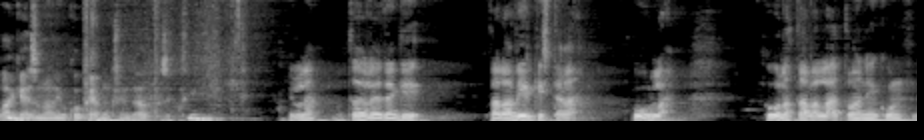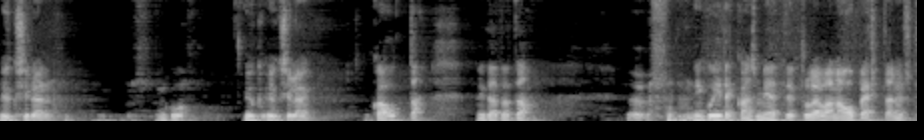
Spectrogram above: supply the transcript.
vaikea mm. sanoa niin kokemuksen kautta sitten. Mm. Kyllä, mutta oli jotenkin tavallaan virkistävä kuulla, kuulla tavallaan, että on niin kuin yksilön niin kuin yksilön kautta, mitä tota, niin kuin itse kanssa miettii, että tulevana opettajana just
